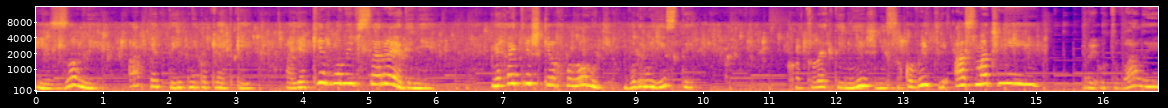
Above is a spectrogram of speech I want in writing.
І ззовні апетитні котлетки. А які ж вони всередині? Нехай трішки охолонуть, будемо їсти. Котлети ніжні, соковиті, а смачні. Приготували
